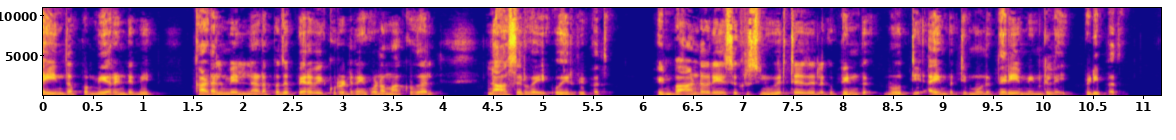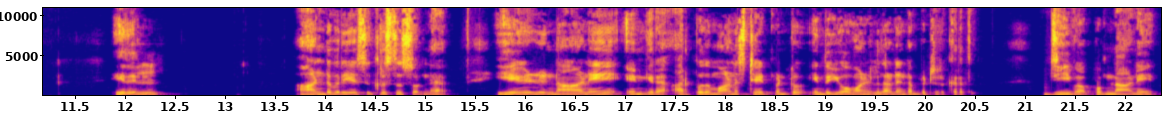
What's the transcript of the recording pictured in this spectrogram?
ஐந்தப்பம் இரண்டு மீன் கடல் மேல் நடப்பது பிறவி குருடனை குணமாக்குதல் லாசுருவை உயிர்ப்பிப்பது. பின்பு ஆண்டவர் இயேசு கிறிஸ்தின் உயிர்த்தெழுதலுக்கு பின்பு நூற்றி ஐம்பத்தி மூணு பெரிய மீன்களை பிடிப்பது. இதில் ஆண்டவர் இயேசு கிறிஸ்து சொன்ன ஏழு நானே என்கிற அற்புதமான ஸ்டேட்மெண்ட்டும் இந்த யோவானில் தான் இடம்பெற்றிருக்கிறது. ஜீவாப்பம் நானே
